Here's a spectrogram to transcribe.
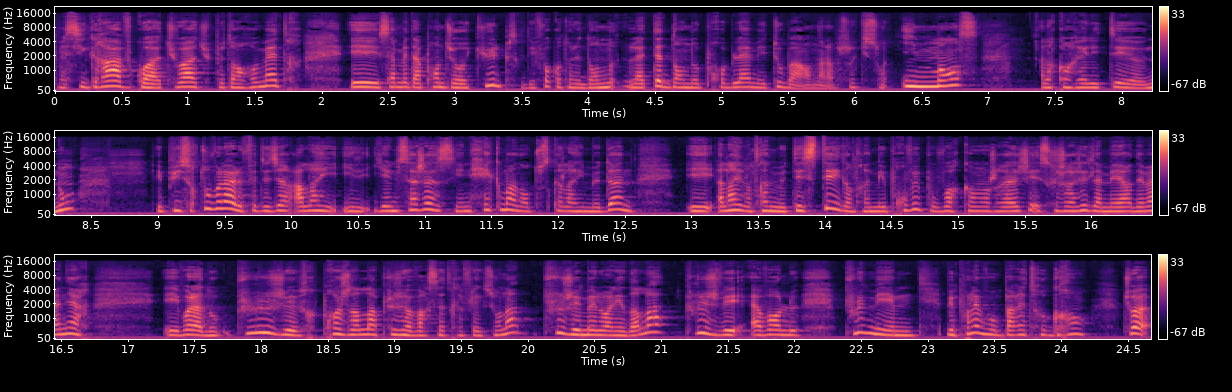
pas si grave, quoi, tu vois, tu peux t'en remettre. Et ça m'aide à prendre du recul, parce que des fois, quand on est dans la tête dans nos problèmes et tout, bah, on a l'impression qu'ils sont immenses, alors qu'en réalité, euh, non. Et puis surtout, voilà, le fait de dire Allah, il, y a une sagesse, il y a une hikmah dans tout ce qu'Allah me donne. Et Allah, il est en train de me tester, il est en train de m'éprouver pour voir comment je réagis. Est-ce que je réagis de la meilleure des manières? Et voilà, donc plus je vais être proche d'Allah, plus je vais avoir cette réflexion-là, plus je vais m'éloigner d'Allah, plus je vais avoir le. Plus mes, mes problèmes vont paraître grands. Tu vois,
